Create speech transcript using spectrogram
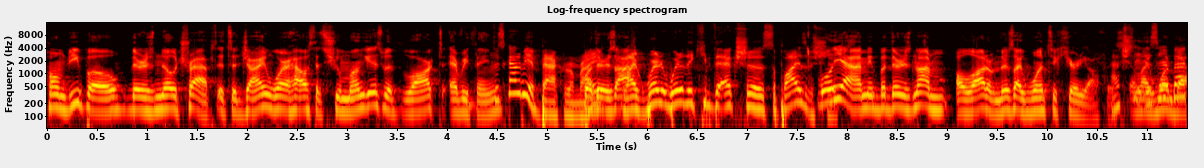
Home Depot, there's no traps. It's a giant warehouse that's humongous with locked everything. There's got to be a back room, right? there's- like where where do they keep the extra supplies of shit? well, yeah, I mean, but there's not a lot of them. There's like one security office Actually, and like one a back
